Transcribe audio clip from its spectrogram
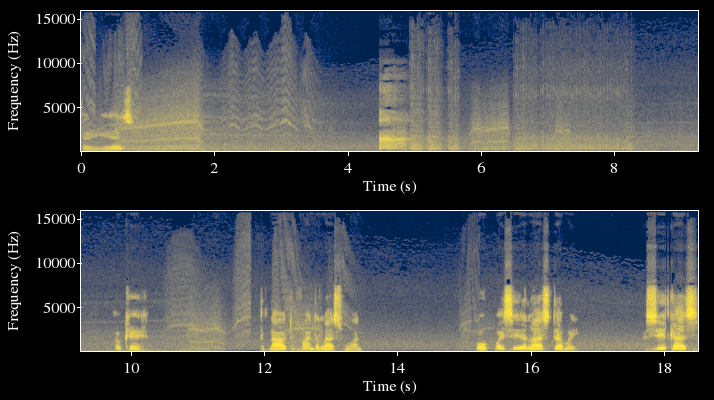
There he is. Okay. Now to find the last one. Oh, I see the last dummy. See it, guys?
